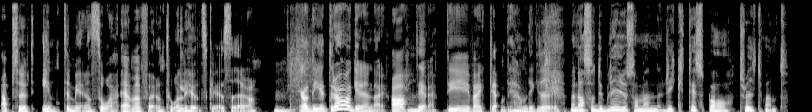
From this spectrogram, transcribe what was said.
absolut inte mer än så, även för en tålig hud skulle jag säga. Mm. ja, det är drag i den där. Ja, Det är det. det är verkligen, det händer grejer. Men alltså det blir ju som en riktig spa-treatment.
